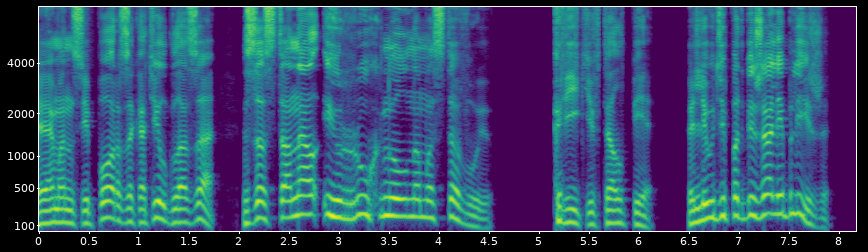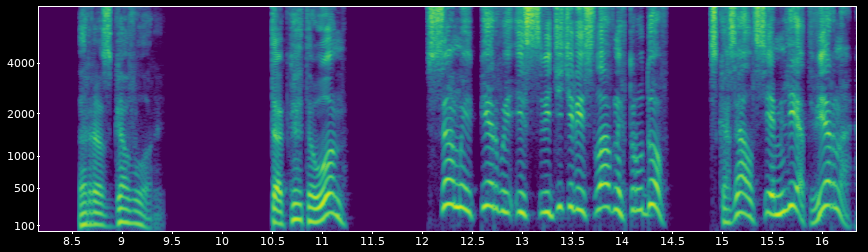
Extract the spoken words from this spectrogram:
Эмансипор закатил глаза, застонал и рухнул на мостовую. Крики в толпе. Люди подбежали ближе. Разговоры. «Так это он?» «Самый первый из святителей славных трудов! Сказал семь лет, верно?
